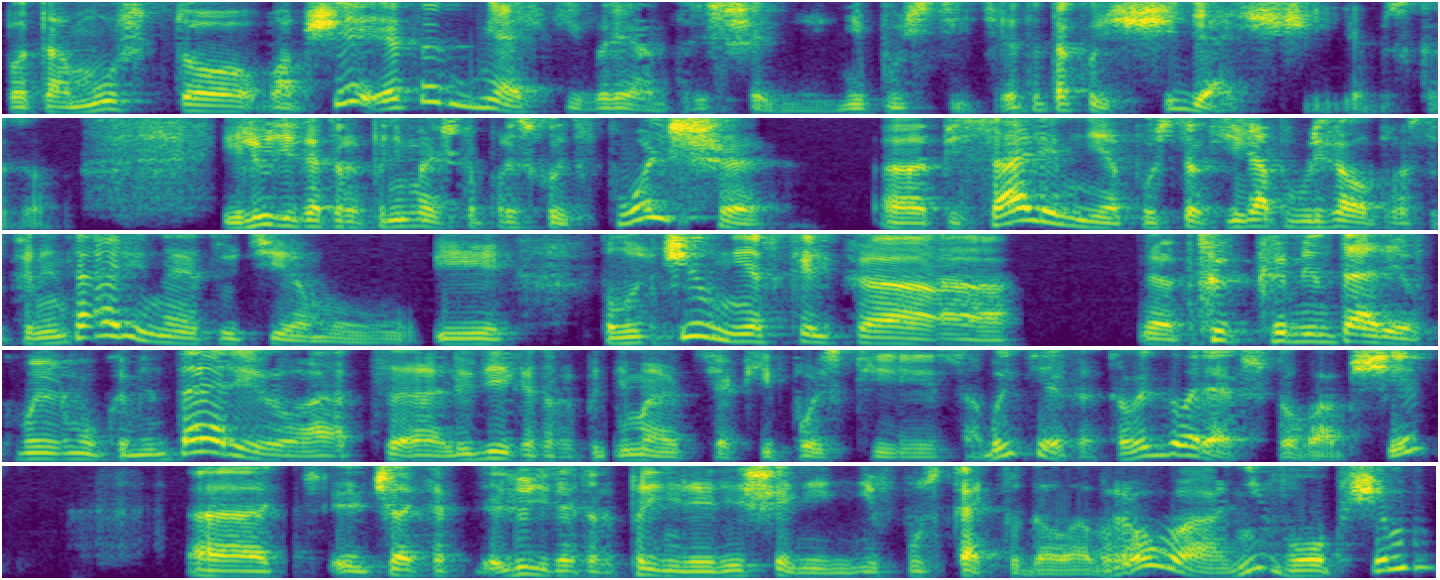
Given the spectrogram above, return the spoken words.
Потому что вообще это мягкий вариант решения, не пустить. Это такой щадящий, я бы сказал. И люди, которые понимают, что происходит в Польше, писали мне, после того, я опубликовал просто комментарий на эту тему и получил несколько э, комментариев к моему комментарию от э, людей, которые понимают всякие польские события, которые говорят, что вообще человек, люди, которые приняли решение не впускать туда Лаврова, они, в общем,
